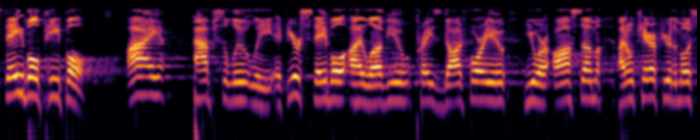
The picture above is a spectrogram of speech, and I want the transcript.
stable people. I absolutely, if you're stable, I love you. Praise God for you. You are awesome. I don't care if you're the most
